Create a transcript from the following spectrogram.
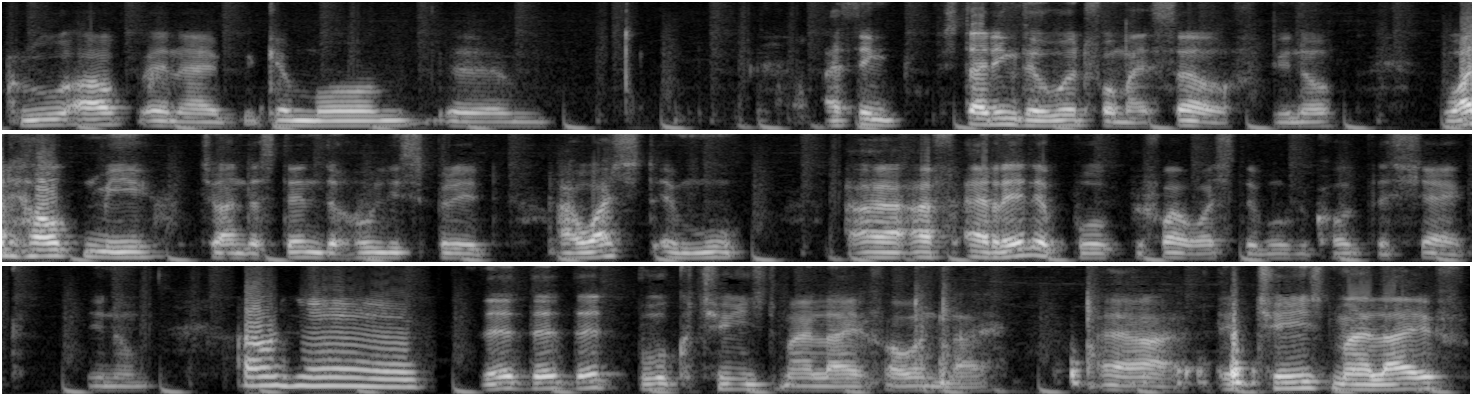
grew up and I became more, um, I think studying the Word for myself, you know, what helped me to understand the Holy Spirit. I watched a movie. I, I've, I read a book before I watched the movie called The Shack. You know, Oh yes. that that that book changed my life. I won't lie. Uh, it changed my life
